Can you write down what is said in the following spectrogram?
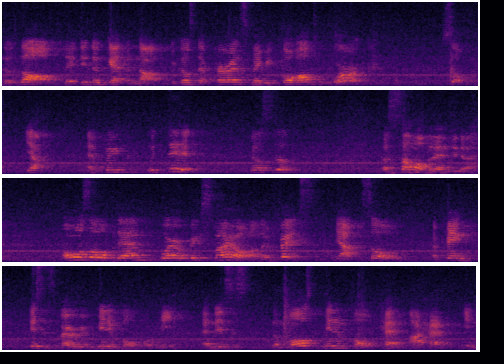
the love they didn't get enough because their parents maybe go out to work. So yeah, I think we did it. Look, uh, some of them did it. Almost all of them wear a big smile on their face. Yeah, so I think this is very meaningful for me, and this is the most meaningful camp I have in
